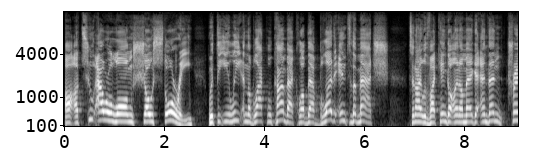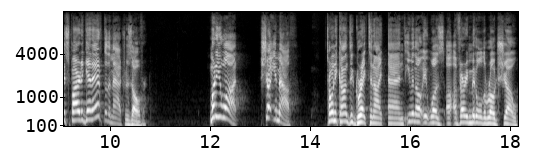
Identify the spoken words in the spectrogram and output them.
uh, a two hour long show story with the Elite and the Blackpool Combat Club that bled into the match tonight with Vikingo and Omega and then transpired again after the match was over. What do you want? Shut your mouth. Tony Khan did great tonight, and even though it was a, a very middle of the road show,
